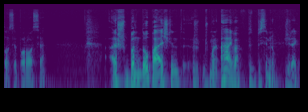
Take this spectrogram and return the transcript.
tose porose? Aš bandau paaiškinti žmonėms. Ai, va, prisiminiau, žiūrėk,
